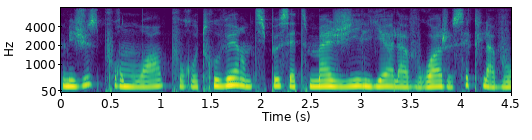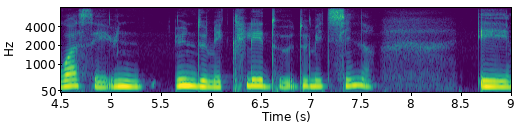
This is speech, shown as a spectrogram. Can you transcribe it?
mais juste pour moi, pour retrouver un petit peu cette magie liée à la voix. Je sais que la voix, c'est une une de mes clés de, médecine. Et,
